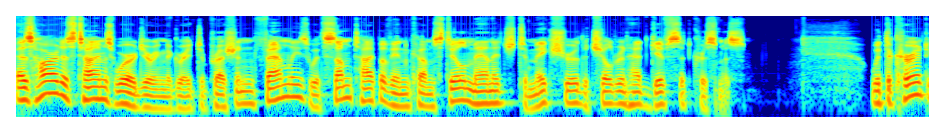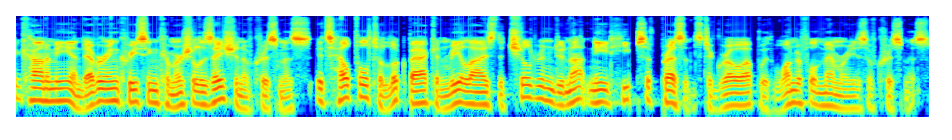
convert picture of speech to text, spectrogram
As hard as times were during the Great Depression, families with some type of income still managed to make sure the children had gifts at Christmas. With the current economy and ever increasing commercialization of Christmas, it's helpful to look back and realize that children do not need heaps of presents to grow up with wonderful memories of Christmas.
